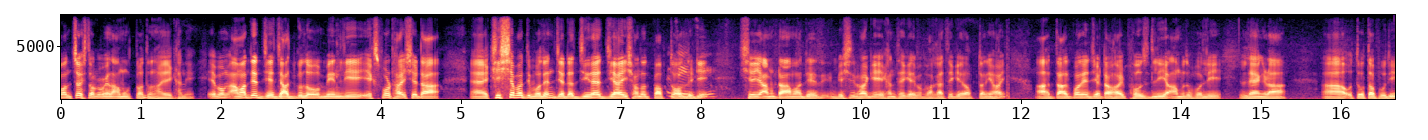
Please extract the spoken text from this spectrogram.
পঞ্চাশ রকমের আম উৎপাদন হয় এখানে। এবং আমাদের যে জাতগুলো মেনলি এক্সপোর্ট হয় সেটা খিসাপাতি বলেন যেটা জিরা জিআই সনদপ্রাপ্ত জি, অলরেডি সেই আমটা আমাদের বেশিরভাগই এখান থেকে বাঘা থেকে রপ্তানি হয়। আর তারপরে যেটা হয় ফজলি আম্রপলি ল্যাংড়া তোতাপুরি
